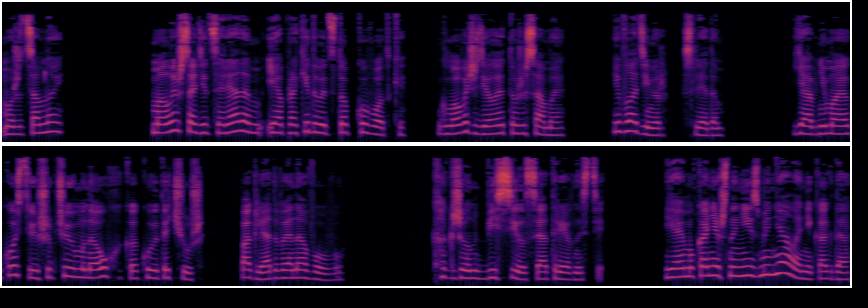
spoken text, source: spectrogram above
Может, со мной? Малыш садится рядом и опрокидывает стопку водки. Гловач делает то же самое. И Владимир следом. Я обнимаю Костю и шепчу ему на ухо какую-то чушь, поглядывая на Вову. Как же он бесился от ревности. Я ему, конечно, не изменяла никогда,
